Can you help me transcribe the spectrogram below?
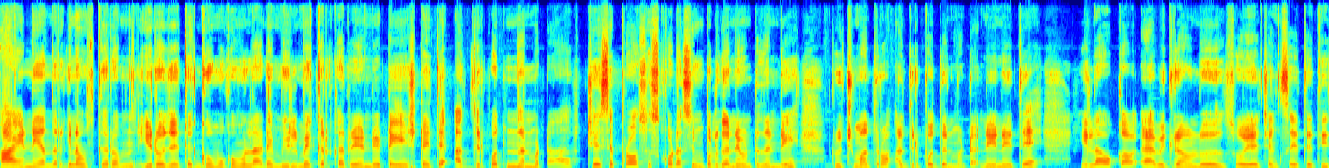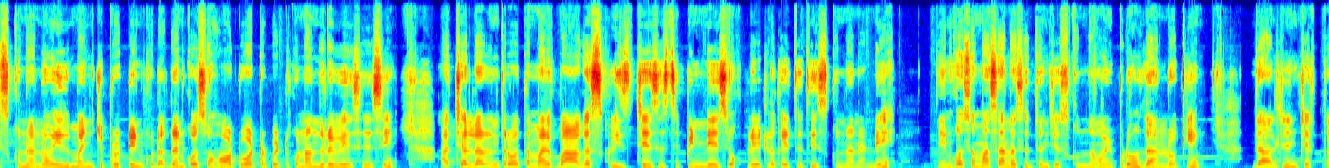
హాయ్ అండి అందరికీ నమస్కారం. ఈరోజైతే గుమగుమలాడే మీల్ మేకర్ కర్రీ అండి. టేస్ట్ అయితే అదిరిపోతుందనమాట అనమాట చేసే ప్రాసెస్ కూడా సింపుల్గానే ఉంటుందండి. రుచి మాత్రం అదిరిపోద్ది అనమాట నేనైతే ఇలా ఒక యాభై గ్రాములు సోయా చంక్స్ అయితే తీసుకున్నాను. ఇది మంచి ప్రోటీన్ కూడా. దానికోసం హాట్ వాటర్ పెట్టుకొని అందులో వేసేసి ఆ చల్లారిన తర్వాత బాగా స్క్వీజ్ చేసేసి పిండేసి ఒక ప్లేట్లోకి అయితే తీసుకున్నానండి. దీనికోసం మసాలా సిద్ధం చేసుకుందాం ఇప్పుడు దానిలోకి దాల్చిన చెక్క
